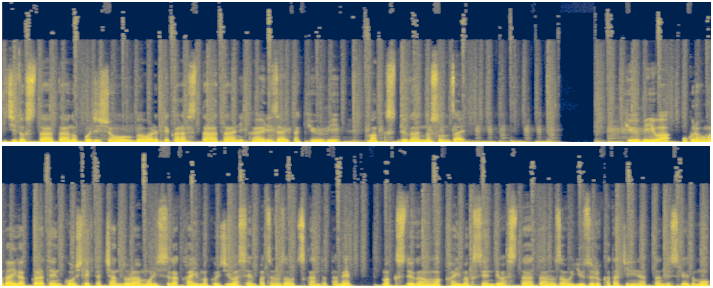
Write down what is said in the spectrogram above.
一度スターターのポジションを奪われてからスターターに返り咲いた QB マックス・デュガンの存在 QB はオクラホマ大学から転校してきたチャンドラー・モリスが開幕時は先発の座を掴んだためマックス・デュガンは開幕戦ではスターターの座を譲る形になったんですけれども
